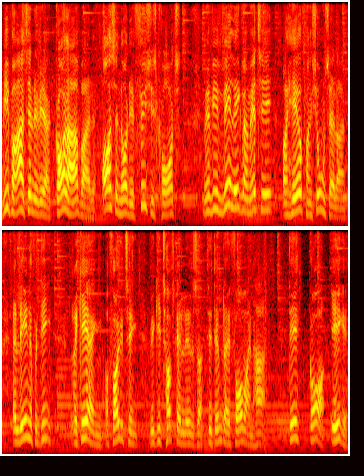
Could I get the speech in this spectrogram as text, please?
Vi er parat til at levere godt arbejde, også når det er fysisk hårdt. Men vi vil ikke være med til at hæve pensionsalderen, alene fordi regeringen og Folketing vil give topskattelettelser til dem, der i forvejen har. Det går ikke.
